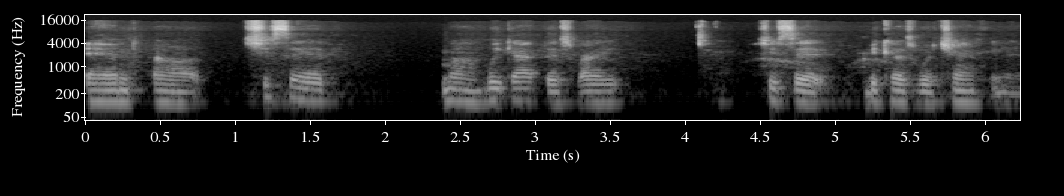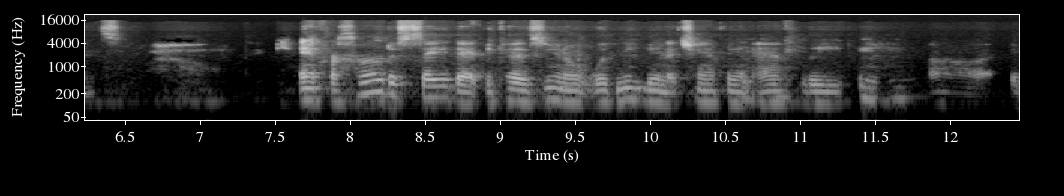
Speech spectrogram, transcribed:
and uh, she said, "Mom, we got this right." She said, "Because we're champions." And for her to say that, because you know, with me being a champion athlete, Mhm. uh,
